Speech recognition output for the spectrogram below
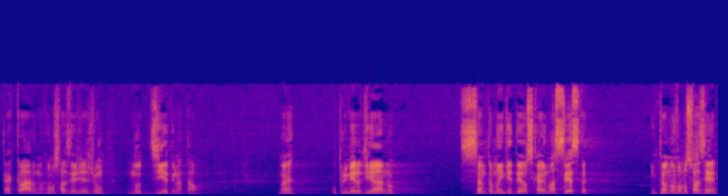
Então é claro, não vamos fazer jejum no dia de Natal. Não é? O primeiro de ano, Santa Mãe de Deus caiu na sexta. Então não vamos fazer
